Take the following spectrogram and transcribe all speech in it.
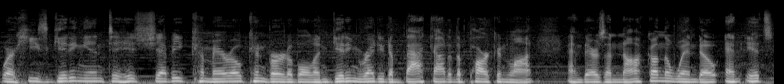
where he's getting into his Chevy Camaro convertible and getting ready to back out of the parking lot. And there's a knock on the window, and it's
